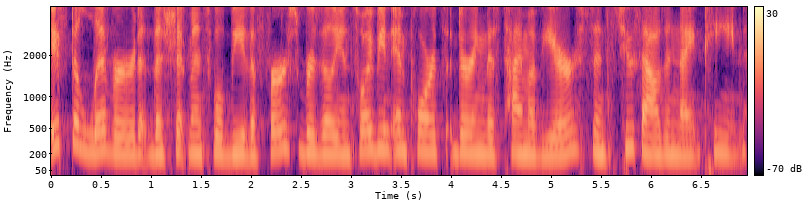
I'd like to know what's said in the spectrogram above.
If delivered, the shipments will be the first Brazilian soybean imports during this time of year since 2019.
